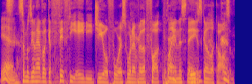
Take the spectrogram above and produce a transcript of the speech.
yeah. Someone's gonna have like a 5080 GeForce, whatever the fuck, playing this thing. It's gonna look awesome.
